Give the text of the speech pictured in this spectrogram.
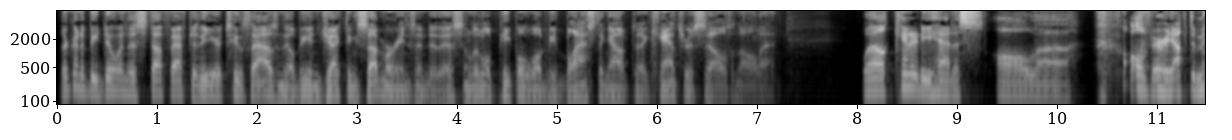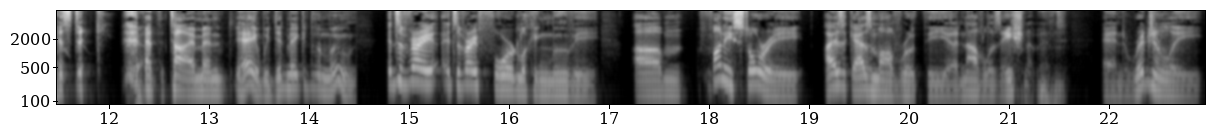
they're going to be doing this stuff after the year 2000. They'll be injecting submarines into this, and little people will be blasting out uh, cancer cells and all that. Well, Kennedy had us all uh, all very optimistic at the time, and hey, we did make it to the moon. It's a very it's a very forward looking movie. Um, funny story: Isaac Asimov wrote the uh, novelization of it, and originally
